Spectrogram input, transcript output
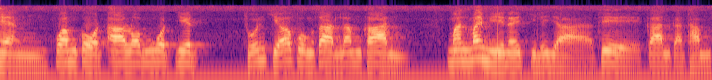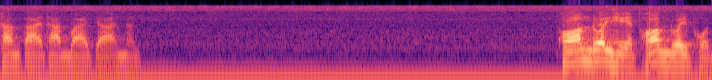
แห่งความโกรธอารมณ์งดหงิดโฉุนเฉียวปุ่งซ่านลำคาญ มันไม่มีในกิริยาที่การกระทำทางกายทางวาจานั้นพร้อมด้วยเหตุพร้อมด้วยผล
